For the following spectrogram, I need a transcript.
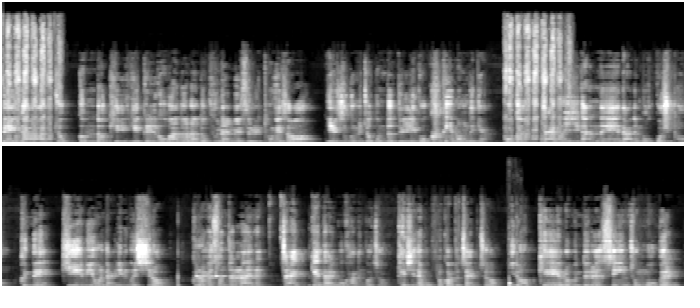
내가 조금 더 길게 끌고 가더라도 분할 매수를 통해서 예수금을 조금 더 늘리고 크게 먹느냐 혹은 짧은 시간 내에 나는 먹고 싶어 근데 기회비용을 날리는 건 싫어 그러면 손절 라인을 짧게 달고 가는 거죠. 대신에 목표가도 짧죠. 이렇게 여러분들은 스윙 종목을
